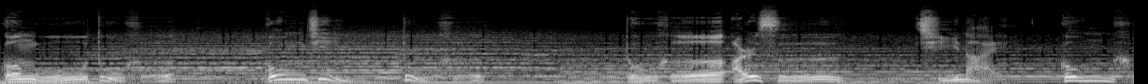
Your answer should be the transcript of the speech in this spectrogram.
公无渡河，公进渡河。渡河而死，其奈公何？”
